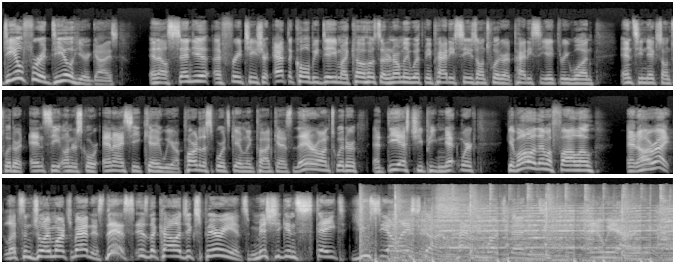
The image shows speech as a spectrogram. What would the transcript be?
Deal for a deal here, guys and I'll send you a free T-shirt at the Colby D. My co-hosts that are normally with me, Patty C's on Twitter at Patty C831, NC Nicks on Twitter at NC underscore NICK. We are part of the Sports Gambling Podcast. They're on Twitter at DSGP Network. Give all of them a follow. And all right, let's enjoy March Madness. This is the college experience, Michigan State, UCLA style. Happy March Madness. And we out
